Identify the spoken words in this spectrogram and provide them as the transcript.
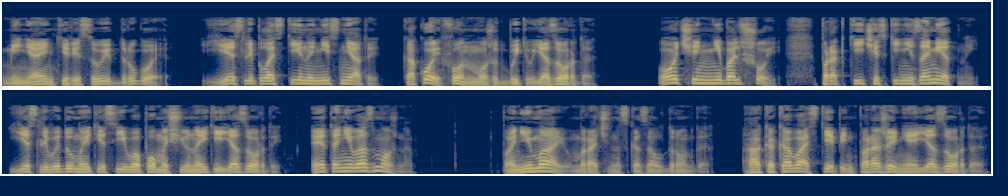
Меня интересует другое. Если пластины не сняты, какой фон может быть у Язорда? Очень небольшой, практически незаметный. Если вы думаете с его помощью найти Язорды, это невозможно. Понимаю, мрачно сказал Дронга. А какова степень поражения Язорда?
